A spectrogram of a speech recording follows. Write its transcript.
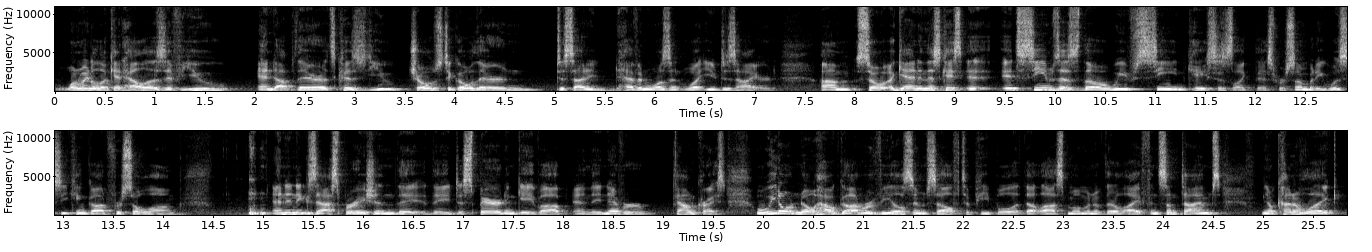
one way to look at hell is if you end up there, it's because you chose to go there and decided heaven wasn't what you desired. Um, so again, in this case, it, it seems as though we've seen cases like this where somebody was seeking God for so long, and in exasperation, they they despaired and gave up, and they never found Christ. Well, we don't know how God reveals Himself to people at that last moment of their life, and sometimes, you know, kind of like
